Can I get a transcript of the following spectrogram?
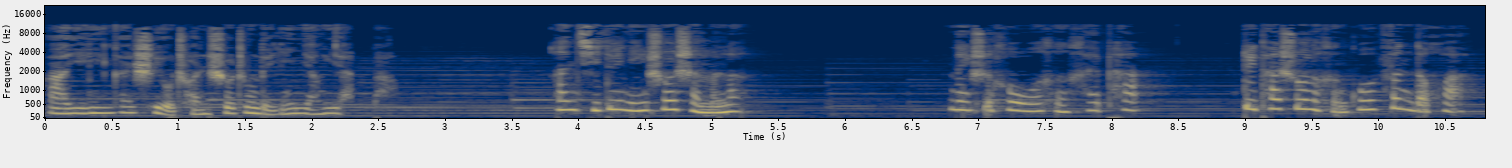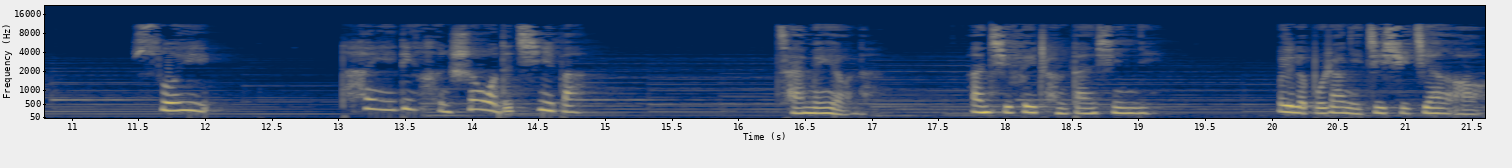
阿姨应该是有传说中的阴阳眼吧？安琪对您说什么了？那时候我很害怕，对他说了很过分的话，所以他一定很生我的气吧？才没有呢，安琪非常担心你，为了不让你继续煎熬，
